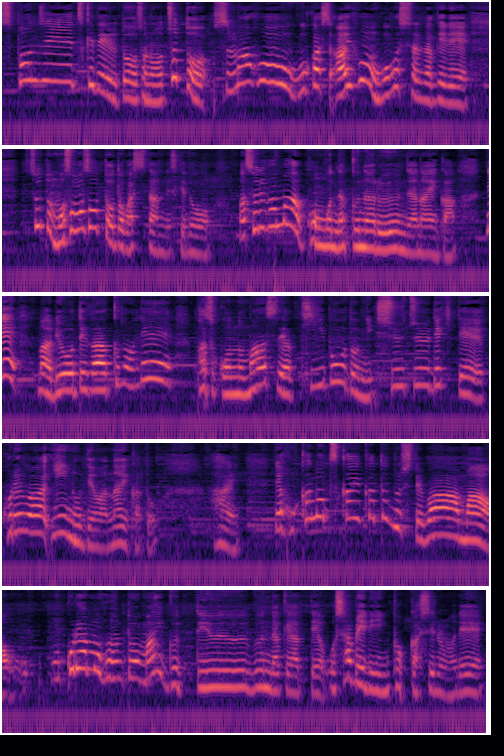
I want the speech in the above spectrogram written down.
スポンジつけてると、そのちょっとスマホを動かして、iPhone を動かしただけで、ちょっともそもそって音がしてたんですけど、まあ、それがまあ今後なくなるんじゃないか。で、まあ、両手が空くので、パソコンのマウスやキーボードに集中できて、これはいいのではないかと。はい。で、他の使い方としては、まあ、これはもう本当マイクっていう分だけあって、おしゃべりに特化してるので、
